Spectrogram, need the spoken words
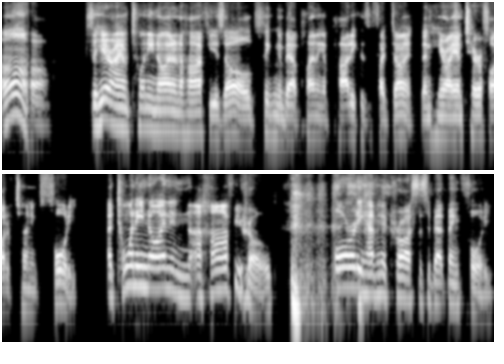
Oh, so here I am 29 and a half years old thinking about planning a party because if I don't, then here I am terrified of turning 40 a 29 and a half year old already having a crisis about being 40.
